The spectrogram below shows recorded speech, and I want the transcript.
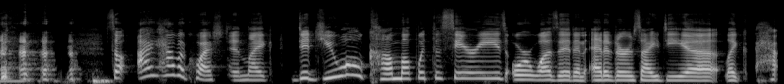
you. So I have a question. Like, did you all come up with the series, or was it an editor's idea? Like, how,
